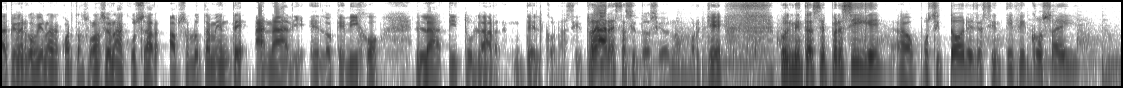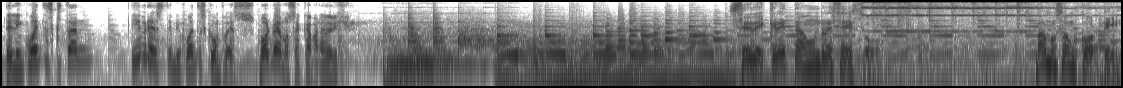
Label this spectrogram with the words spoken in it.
al primer gobierno de la Cuarta Transformación a acusar absolutamente a nadie, es lo que dijo la titular del CONACYT. Rara esta situación, ¿no? Porque, pues mientras se persigue a opositores y a científicos, hay delincuentes que están libres, delincuentes confesos. Volvemos a Cámara de Origen. Se decreta un receso. Vamos a un corte,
